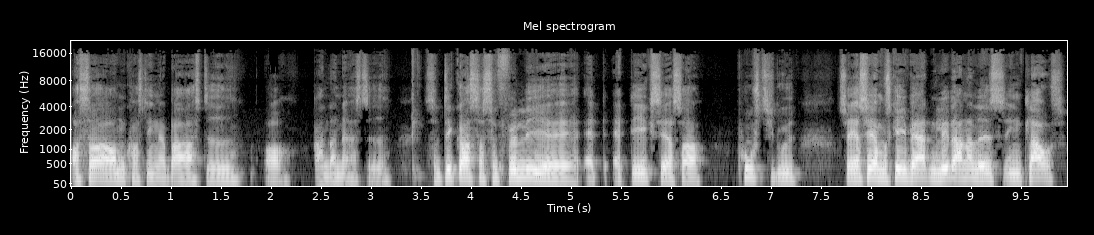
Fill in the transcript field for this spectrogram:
og så er omkostningerne bare steget, og renterne er steget. Så det gør så selvfølgelig, øh, at, at det ikke ser så positivt ud. Så jeg ser måske verden lidt anderledes end Claus,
